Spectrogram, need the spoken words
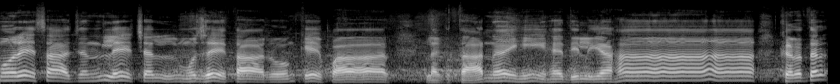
मोरे साजन ले चल मुझे तारों के पार। लगता नहीं है दिल यहाँ। खरं तर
